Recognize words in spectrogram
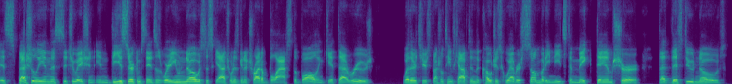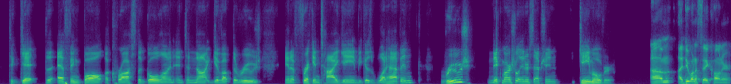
especially in this situation, in these circumstances where you know Saskatchewan is going to try to blast the ball and get that rouge, whether it's your special teams captain, the coaches, whoever, somebody needs to make damn sure that this dude knows to get the effing ball across the goal line and to not give up the rouge in a freaking tie game because what happened? Rouge, Nick Marshall interception, game over. Um, I do want to say, Connor,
